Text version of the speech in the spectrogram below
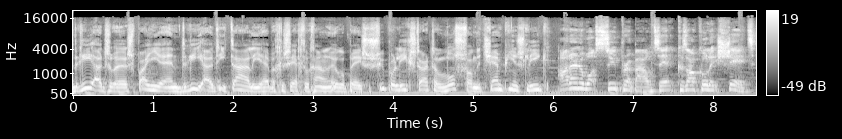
drie uit uh, Spanje en drie uit Italië hebben gezegd we gaan een Europese Super League starten, los van de Champions League. I don't know what's super about it, because I'll call it shit.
